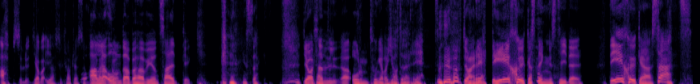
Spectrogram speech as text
absolut, jag bara, ja såklart jag ska Och gå alla härifrån. onda behöver ju en sidekick. Exakt. Jag en liten, äh, ormtunga, jag bara, ja du har rätt. Du har rätt, det är sjuka stängningstider. Det är sjuka, sats!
